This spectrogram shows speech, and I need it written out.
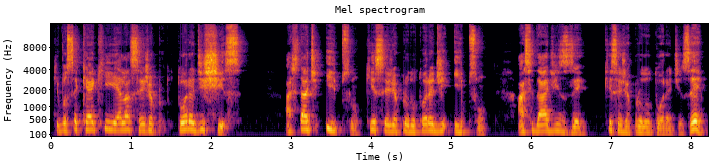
que você quer que ela seja produtora de X, a cidade Y, que seja produtora de Y, a cidade Z, que seja produtora de Z,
